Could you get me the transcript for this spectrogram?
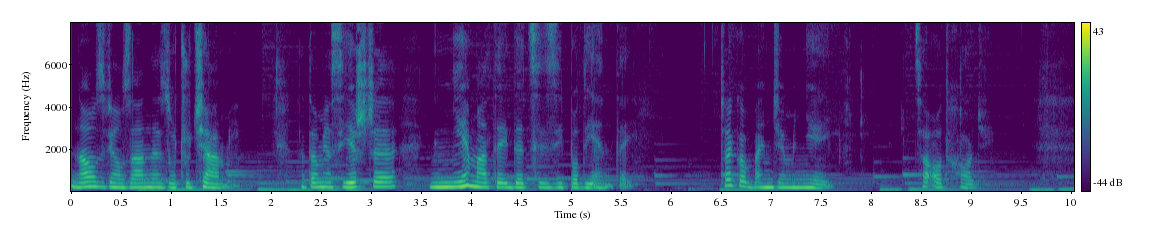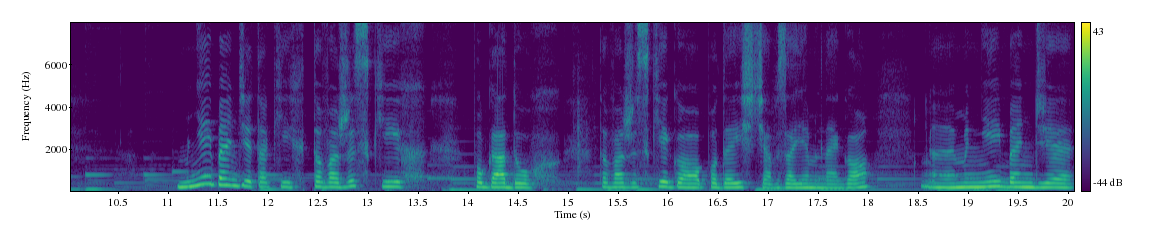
no, związane z uczuciami. Natomiast jeszcze nie ma tej decyzji podjętej. Czego będzie mniej? Co odchodzi? Mniej będzie takich towarzyskich pogaduch, towarzyskiego podejścia wzajemnego E, mniej będzie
